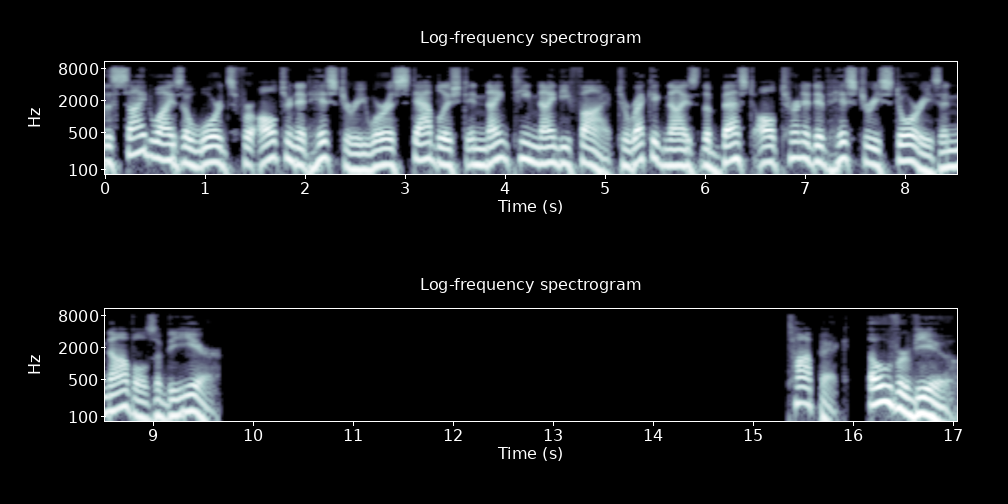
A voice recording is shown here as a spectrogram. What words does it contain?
The Sidewise Awards for Alternate History were established in 1995 to recognize the best alternative history stories and novels of the year. Overview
